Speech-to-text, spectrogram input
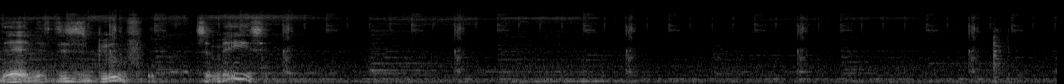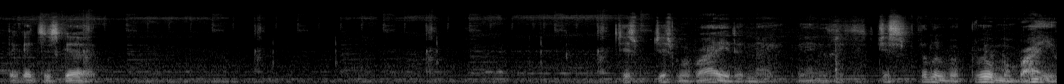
man, this, this is beautiful. It's amazing. Think I just got just just Mariah tonight, man. Just, just feeling real Mariah.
